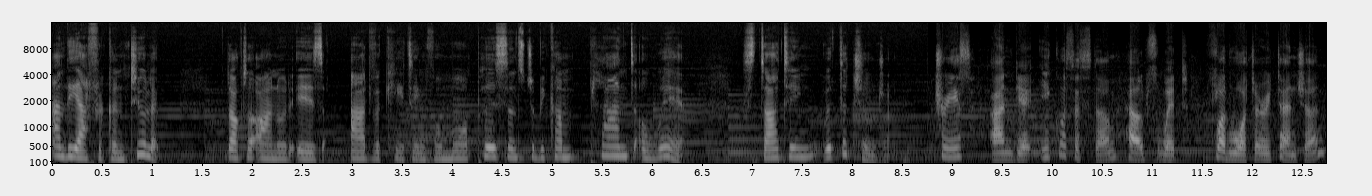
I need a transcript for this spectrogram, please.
and the African tulip. Dr. Arnold is advocating for more persons to become plant aware, starting with the children. Trees and their ecosystem helps with floodwater retention,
